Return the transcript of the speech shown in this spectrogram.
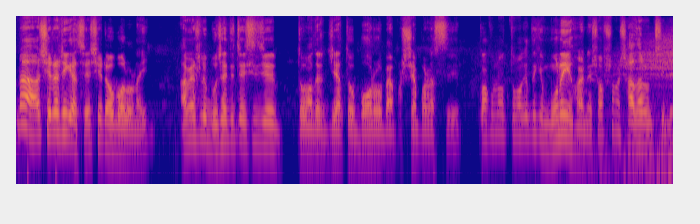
না সেটা ঠিক আছে সেটাও বলো নাই। আমি আসলে বুঝাইতে চাইছি যে তোমাদের যে এত বড় ব্যাপার স্যাপার আছে কখনো তোমাকে দেখে মনেই হয় না সবসময় সাধারণ ছিলে।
